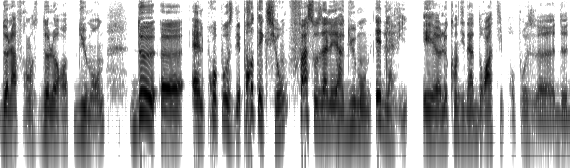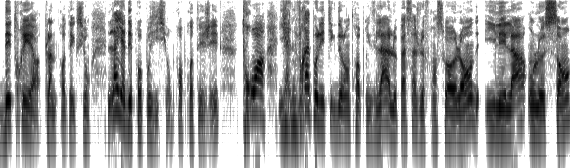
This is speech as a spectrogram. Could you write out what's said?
de la France, de l'Europe, du monde. Deux, euh, elle propose des protections face aux aléas du monde et de la vie. Et euh, le candidat de droite, il propose euh, de détruire plein de protections. Là, il y a des propositions pour protéger. Trois, il y a une vraie politique de l'entreprise. Là, le passage de François Hollande, il est là, on le sent.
